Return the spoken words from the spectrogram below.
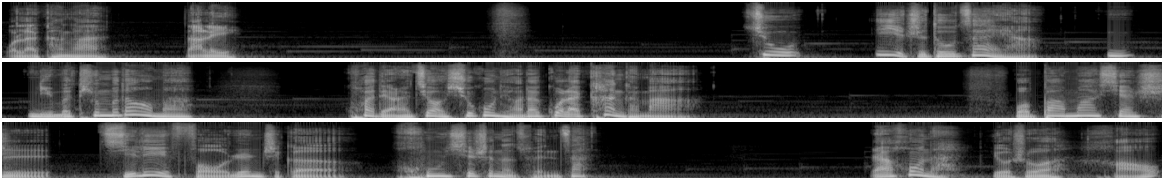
我来看看哪里。”就一直都在呀，你你们听不到吗？快点叫修空调的过来看看嘛！我爸妈先是极力否认这个呼吸声的存在，然后呢又说好，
